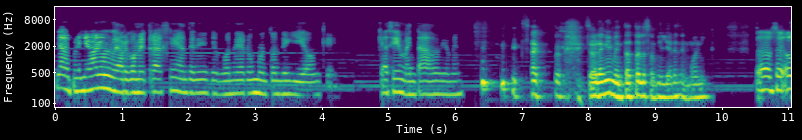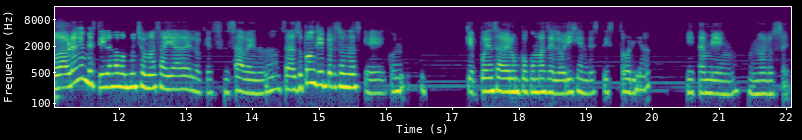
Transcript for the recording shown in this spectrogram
Claro, para llevar un largometraje han tenido que poner un montón de guion que, ha sido inventado, obviamente. Exacto. Se habrán inventado todos los familiares de Mónica. o, habrán investigado mucho más allá de lo que se sabe, ¿no? O sea, supongo que hay personas que, con, que pueden saber un poco más del origen de esta historia y también no lo sé.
